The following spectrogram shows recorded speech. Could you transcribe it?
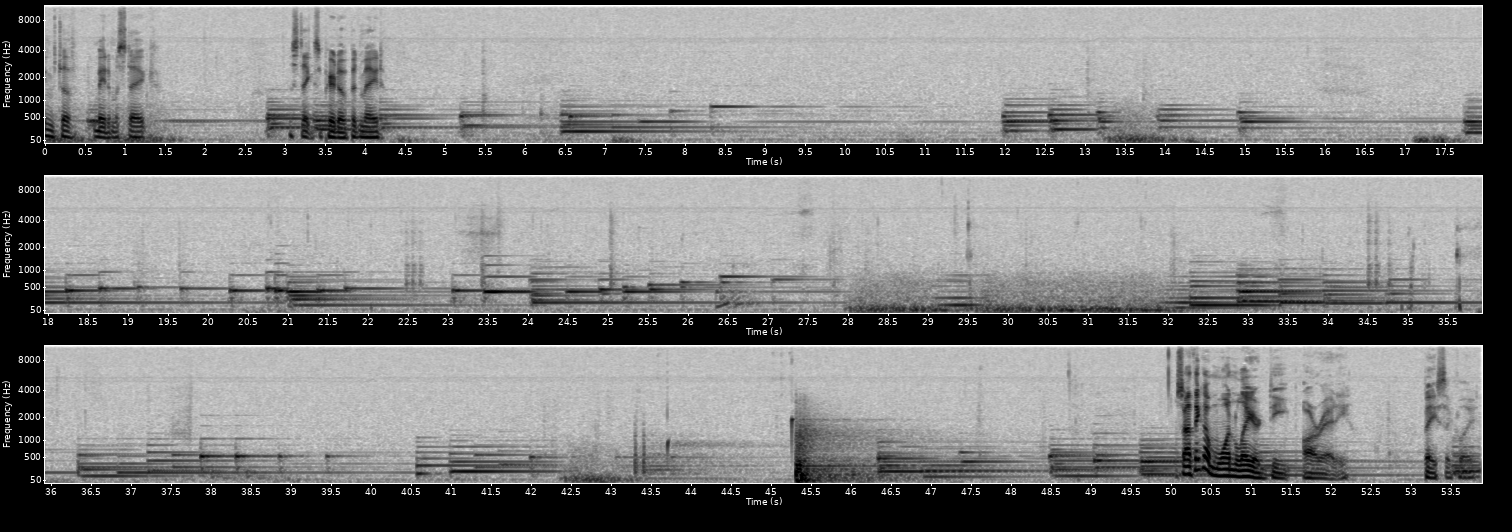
Seems to have made a mistake. Mistakes appear to have been made. So I think I'm one layer deep already, basically.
